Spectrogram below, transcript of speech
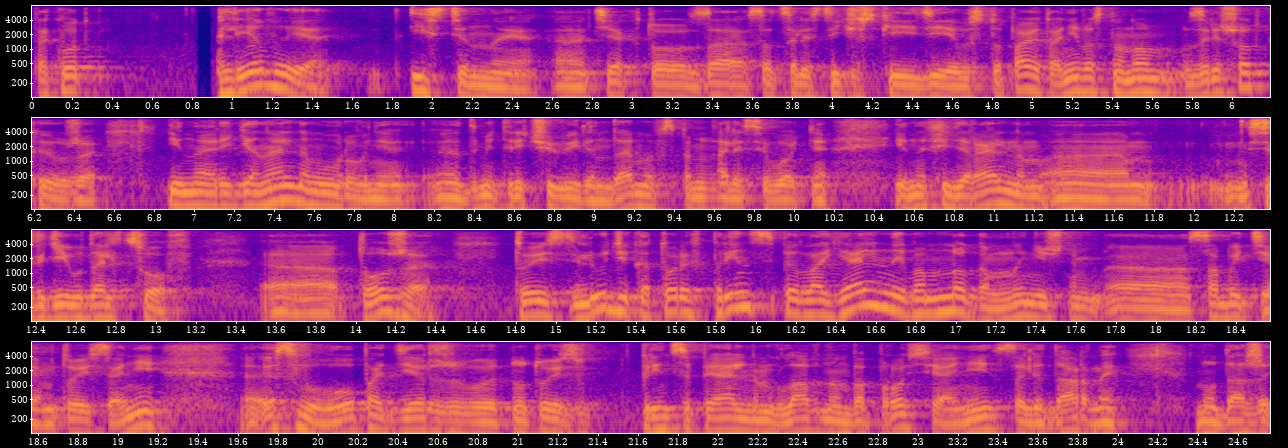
Так вот, Левые, истинные, те, кто за социалистические идеи выступают, они в основном за решеткой уже. И на региональном уровне Дмитрий Чувилин, да, мы вспоминали сегодня, и на федеральном Сергей Удальцов тоже. То есть люди, которые, в принципе, лояльны во многом нынешним э, событиям. То есть они э, СВО поддерживают. Ну, то есть в принципиальном главном вопросе они солидарны. Но даже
